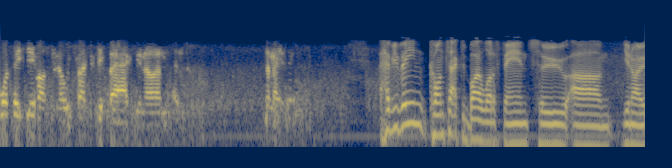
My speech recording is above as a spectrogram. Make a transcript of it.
what they give us, you know, we try to give back, you know, and, and it's amazing. Have you been contacted by a lot of fans who, um, you know,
